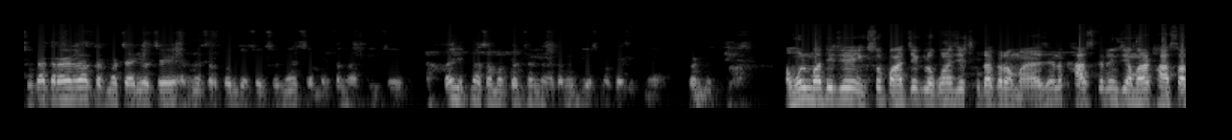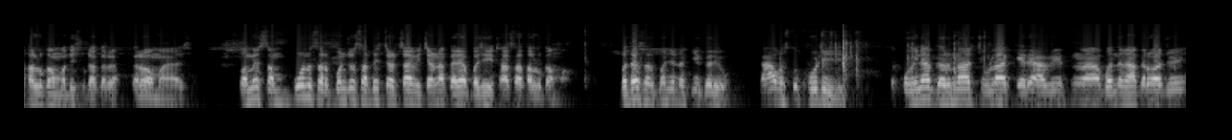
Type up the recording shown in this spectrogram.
છૂટા કરાયેલા કર્મચારીઓ છે એમને સરપંચ એસોસિએશને સમર્થન આપ્યું છે. કઈ રીતના સમર્થન છે આગામી દિવસમાં કઈ રીતના અમૂલમાંથી જે એકસો પાંચેક લોકોને જે છૂટા કરવામાં આવ્યા છે અને ખાસ કરીને જે અમારા ઠાસા તાલુકામાંથી છૂટા કરવા- કરવામાં આવ્યા છે. તો અમે સંપૂર્ણ સરપંચો સાથે ચર્ચા વિચારણા કર્યા પછી ઠાસા તાલુકામાં. બધા સરપંચે નક્કી કર્યું કે આ વસ્તુ ખોટી છે. કોઈના ઘરના ચૂલા ક્યારે આવી રીતના બંધ ના કરવા જોઈએ?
